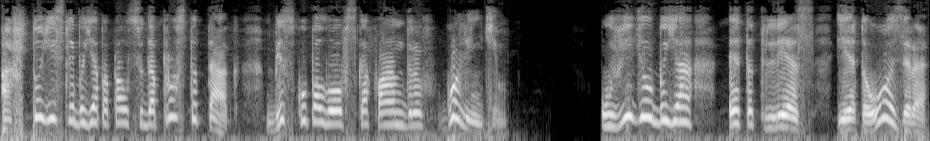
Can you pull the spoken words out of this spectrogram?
А что, если бы я попал сюда просто так, без куполов, скафандров, голеньким? Увидел бы я этот лес и это озеро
